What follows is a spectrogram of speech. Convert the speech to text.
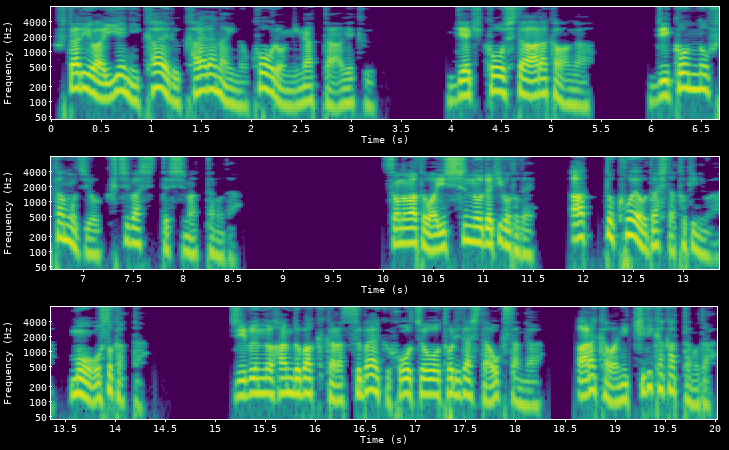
二人は家に帰る帰らないの口論になった挙句、激高した荒川が離婚の二文字を口走ってしまったのだ。その後は一瞬の出来事で、あっと声を出した時にはもう遅かった。自分のハンドバッグから素早く包丁を取り出した奥さんが荒川に切りかかったのだ。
